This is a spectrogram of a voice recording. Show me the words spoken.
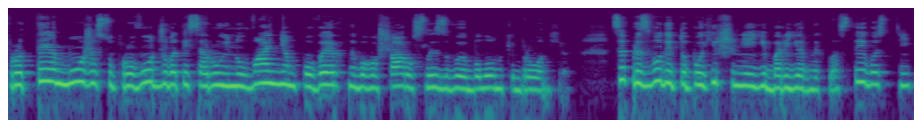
проте може супроводжуватися руйнуванням поверхневого шару слизової оболонки бронхів. Це призводить до погіршення її бар'єрних властивостей,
